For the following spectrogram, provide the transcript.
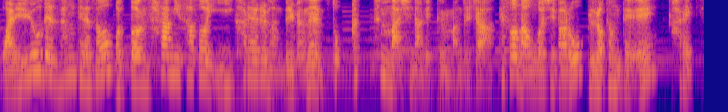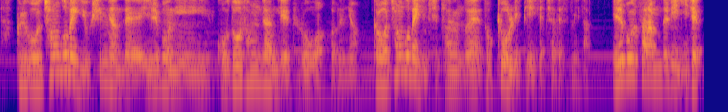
완료된 상태에서 어떤 사람이 사서 이 카레를 만들면은 똑같은 맛이 나게끔 만들자 해서 나온 것이 바로 블럭 형태의 카레입니다. 그리고 1960년대 일본이 고도 성장기에 들어왔거든요. 그리고 1964년도에 도쿄 올림픽이 개최됐습니다. 일본 사람들이 이제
